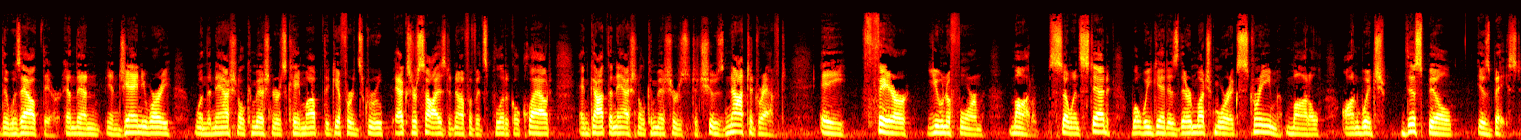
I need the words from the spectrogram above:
that was out there. And then in January, when the national commissioners came up, the Giffords group exercised enough of its political clout and got the national commissioners to choose not to draft a fair, uniform model. So instead, what we get is their much more extreme model on which this bill is based.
